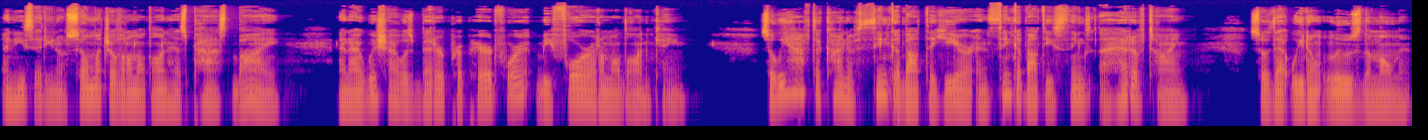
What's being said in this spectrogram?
and he said, you know, so much of Ramadan has passed by and I wish I was better prepared for it before Ramadan came. So we have to kind of think about the year and think about these things ahead of time so that we don't lose the moment.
